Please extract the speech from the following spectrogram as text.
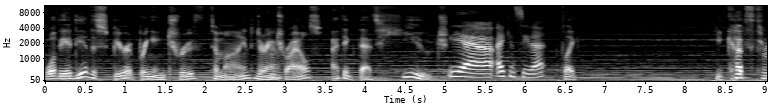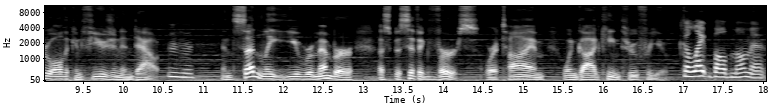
Well, the idea of the Spirit bringing truth to mind during Mhm. trials, I think that's huge. Yeah, I can see that. It's like he cuts through all the confusion and doubt. Mm-hmm. And suddenly you remember a specific verse or a time when God came through for you. The light bulb moment.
